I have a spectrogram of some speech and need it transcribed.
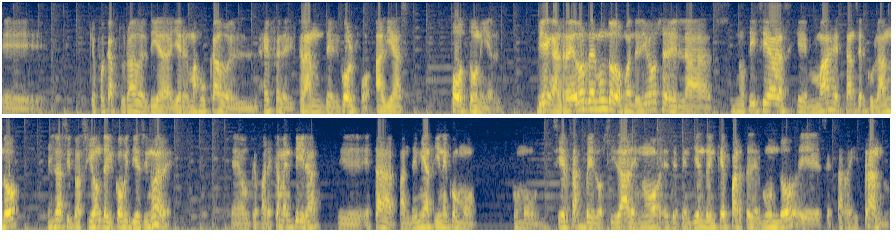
eh, que fue capturado el día de ayer, el más buscado, el jefe del clan del Golfo, alias Otoniel. Bien, alrededor del mundo, don Juan de Dios, eh, las noticias que más están circulando es la situación del COVID-19. aunque parezca mentira, esta pandemia tiene como como ciertas velocidades, ¿no? Eh, dependiendo en qué parte del mundo eh, se está registrando.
